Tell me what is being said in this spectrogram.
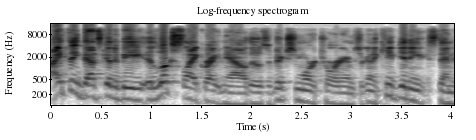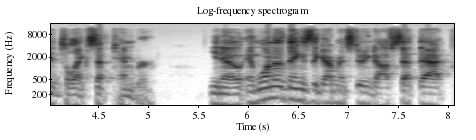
I think that's going to be. It looks like right now those eviction moratoriums are going to keep getting extended to like September, you know. And one of the things the government's doing to offset that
